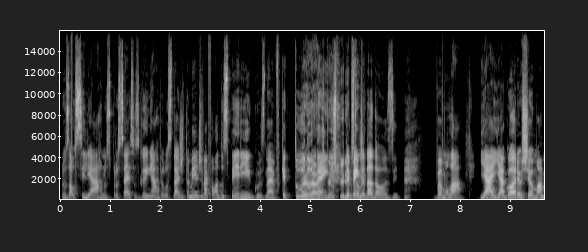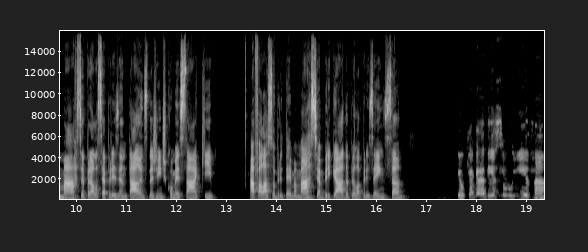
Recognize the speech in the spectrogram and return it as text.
nos auxiliar nos processos, ganhar velocidade. E também a gente vai falar dos perigos, né? Porque tudo Verdade, tem, tem depende também. da dose. Vamos lá. E aí agora eu chamo a Márcia para ela se apresentar antes da gente começar aqui a falar sobre o tema. Márcia, obrigada pela presença. Eu que agradeço, Luísa,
